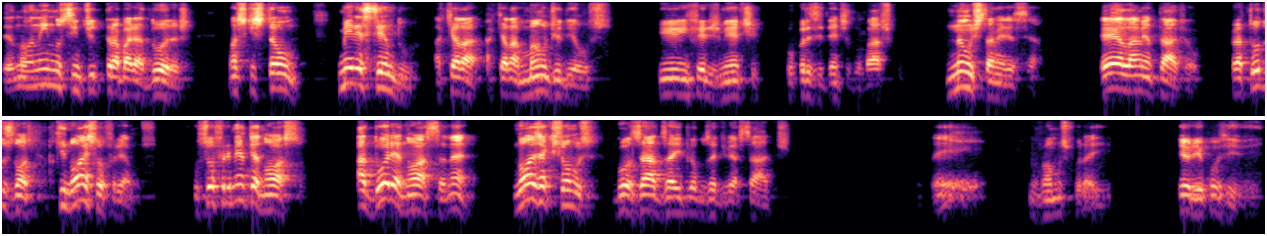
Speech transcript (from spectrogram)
não nem no sentido trabalhadoras, mas que estão merecendo aquela, aquela mão de Deus. E, infelizmente, o presidente do Vasco não está merecendo. É lamentável para todos nós, porque nós sofremos. O sofrimento é nosso, a dor é nossa, né? Nós é que somos gozados aí pelos adversários. E vamos por aí. Eurico vive.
